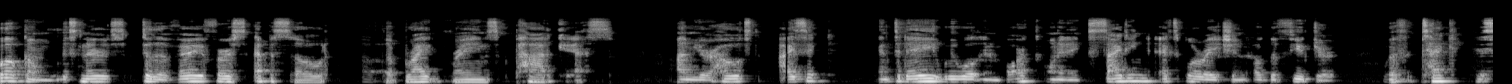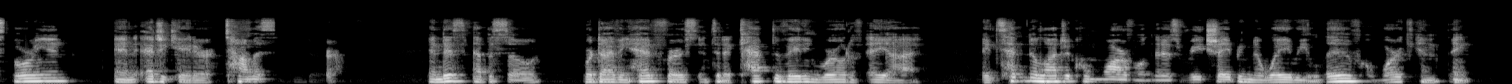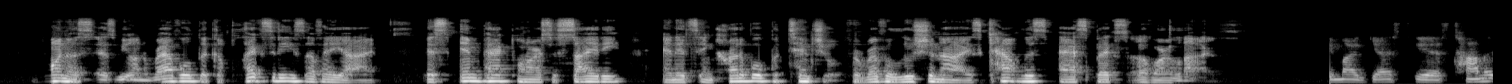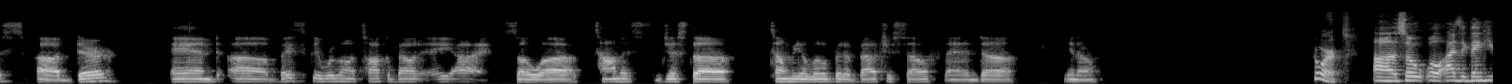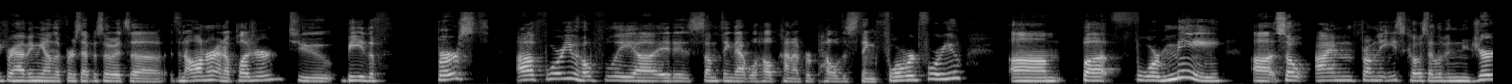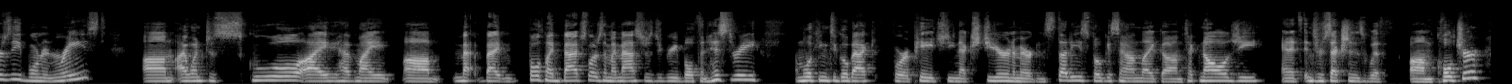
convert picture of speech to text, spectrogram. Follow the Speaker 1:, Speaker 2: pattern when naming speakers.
Speaker 1: Welcome, listeners, to the very first episode of the Bright Brainz Podcast. I'm your host, Isaac, and today we will embark on an exciting exploration of the future with tech historian and educator Thomas Derr. In this episode, we're diving headfirst into the captivating world of AI, a technological marvel that is reshaping the way we live, work, and think. Join us as we unravel the complexities of AI, its impact on our society, and its incredible potential to revolutionize countless aspects of our lives.
Speaker 2: My guest is Thomas uh, Derr, and uh, basically, we're going to talk about AI. So, uh, Thomas, just uh, tell me a little bit about yourself and, uh, you know,
Speaker 3: Sure. Uh, so, well, Isaac, thank you for having me on the first episode. It's a it's an honor and a pleasure to be the first uh, for you. Hopefully, uh, it is something that will help kind of propel this thing forward for you. Um, but for me, uh, so I'm from the East Coast. I live in New Jersey, born and raised. Um, I went to school. I have my um, ma- both my bachelor's and my master's degree both in history. I'm looking to go back for a PhD next year in American Studies, focusing on like um, technology and its intersections with um, culture.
